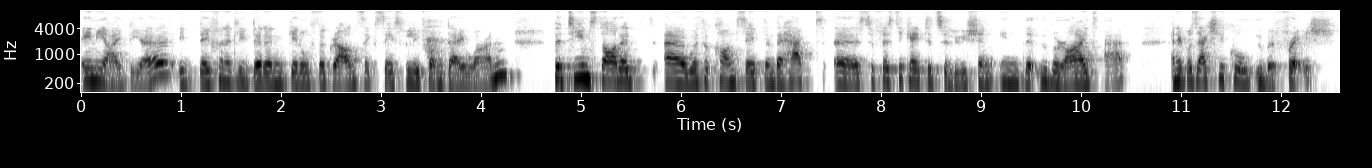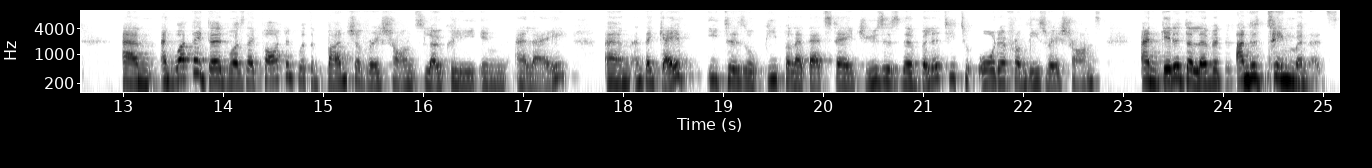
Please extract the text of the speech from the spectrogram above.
any idea, it definitely didn't get off the ground successfully from day one. The team started uh, with a concept and they hacked a sophisticated solution in the Uber Rides app, and it was actually called Uber Fresh. Um, and what they did was they partnered with a bunch of restaurants locally in LA, um, and they gave eaters or people at that stage, users, the ability to order from these restaurants and get it delivered under 10 minutes,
